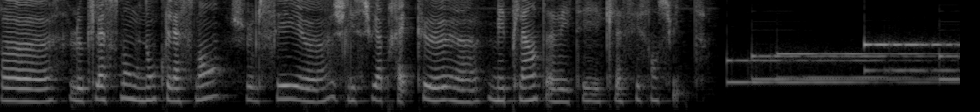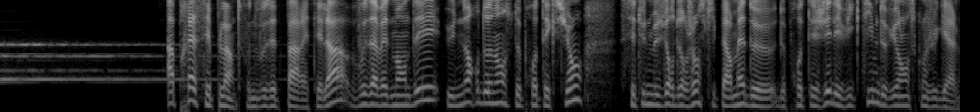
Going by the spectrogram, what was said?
le classement ou non classement. Je le sais, je l'ai su après que mes plaintes avaient été classées sans suite. Après ces plaintes, vous ne vous êtes pas arrêté là, vous avez demandé une ordonnance de protection. C'est une mesure d'urgence qui permet de, protéger les victimes de violences conjugales.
